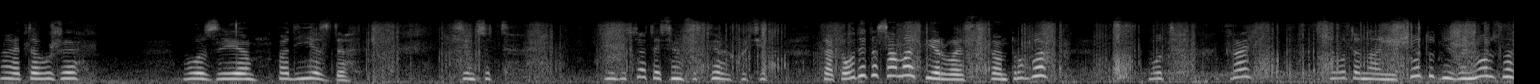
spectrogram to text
А это уже возле подъезда 70 70 71 квартира. Так, а вот это самая первая фан-труба. Вот край. И вот она. Ничего тут не замерзла.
